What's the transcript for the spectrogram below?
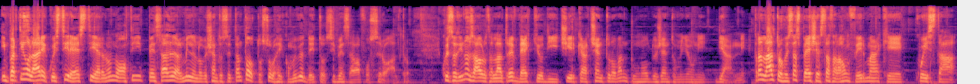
In particolare questi resti erano noti pensate dal 1978, solo che come vi ho detto si pensava fossero altro. Questo dinosauro, tra l'altro, è vecchio di circa 191-200 milioni di anni. Tra l'altro, questa specie è stata la conferma che questa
